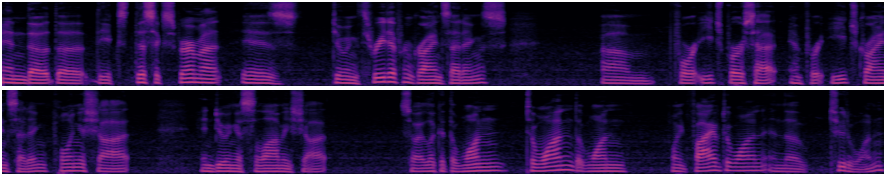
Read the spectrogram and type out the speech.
and the the the ex this experiment is doing three different grind settings um, for each burr set and for each grind setting, pulling a shot and doing a salami shot. So I look at the 1 to 1, the 1.5 to 1, and the 2 to 1.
